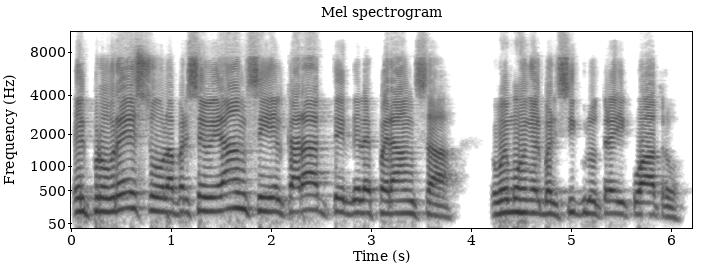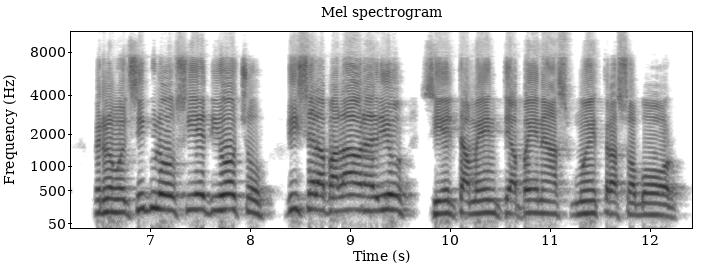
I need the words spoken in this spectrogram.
El progreso, la perseverancia y el carácter de la esperanza. Lo vemos en el versículo 3 y 4. Pero en los versículos 7 y 8 dice la palabra de Dios, ciertamente apenas muestra su amor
